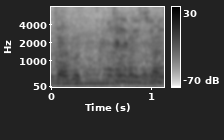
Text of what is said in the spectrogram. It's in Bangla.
তাহলে দিচ্ছি।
